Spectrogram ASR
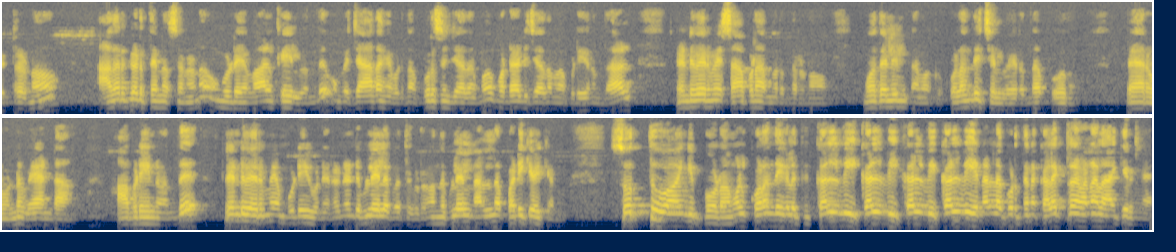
விட்டுறணும். அதற்கடுத்து என்ன சொன்னோன்னா உங்களுடைய வாழ்க்கையில் வந்து உங்கள் ஜாதகம் இப்படி தான் புருஷன் ஜாதகமோ பொண்டாட்டி ஜாதகம் அப்படி இருந்தால் ரெண்டு பேருமே சாப்பிடாம இருந்துடணும் முதலில் நமக்கு குழந்தை செல்வம் இருந்தால் போதும். வேற ஒன்றும் வேண்டாம். அப்படின்னு வந்து ரெண்டு பேருமே முடிவு பண்ணிடும் ரெண்டு பிள்ளைகளை பெற்றுக்கிடணும் அந்த பிள்ளைகளை நல்லா படிக்க வைக்கணும். சொத்து வாங்கி போடாமல் குழந்தைகளுக்கு கல்வி கல்வி கல்வி கல்வியை நல்லா கொடுத்தேன்னா கலெக்டரா வேணாலும் ஆக்கிருங்க.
